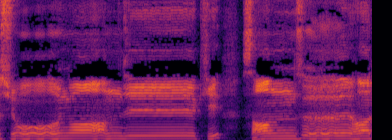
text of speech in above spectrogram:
正願寺記三図八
